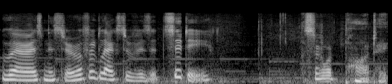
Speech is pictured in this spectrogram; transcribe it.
Whereas Mr. Rafik likes to visit city, let's talk about party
